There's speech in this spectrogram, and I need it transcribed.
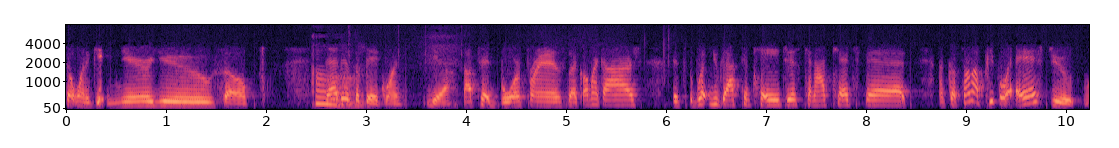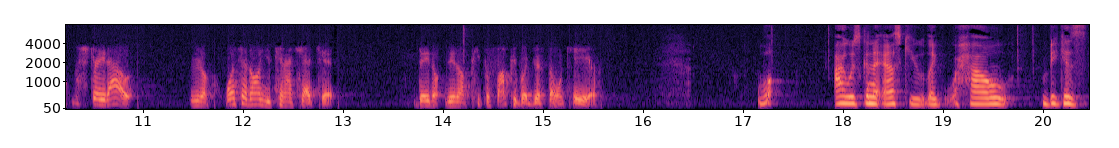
don't want to get near you. So that is a big one. Yeah. I've had boyfriends like, oh my gosh, it's what you got contagious. Can I catch that? Because some people ask you straight out, you know, what's it on you? Can I catch it? They don't, you know, people, some people just don't care. Well, I was going to ask you, like, how because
